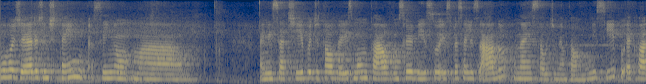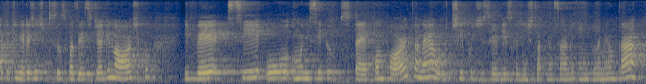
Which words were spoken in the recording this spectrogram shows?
o Rogério, a gente tem assim uma a iniciativa de talvez montar algum serviço especializado né, em saúde mental no município. É claro que primeiro a gente precisa fazer esse diagnóstico e ver se o município é, comporta né, o tipo de serviço que a gente está pensando em implementar.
